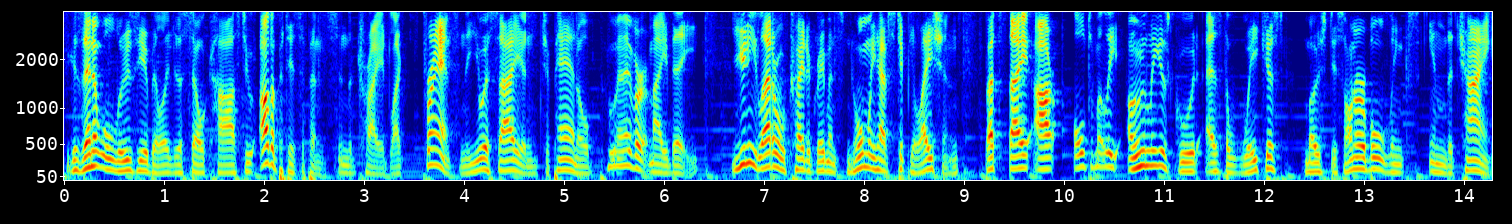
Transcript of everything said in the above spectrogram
because then it will lose the ability to sell cars to other participants in the trade like France and the USA and Japan or whoever it may be. Unilateral trade agreements normally have stipulations, but they are ultimately only as good as the weakest, most dishonourable links in the chain.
